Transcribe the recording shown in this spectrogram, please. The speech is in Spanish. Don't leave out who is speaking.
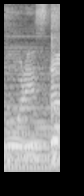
Speaker 1: por estar.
